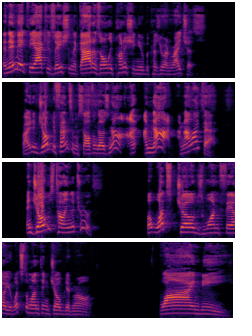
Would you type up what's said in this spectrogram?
and they make the accusation that God is only punishing you because you're unrighteous. Right? And Job defends himself and goes, No, I, am not. I'm not like that. And Job is telling the truth. But what's Job's one failure? What's the one thing Job did wrong? Why me?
